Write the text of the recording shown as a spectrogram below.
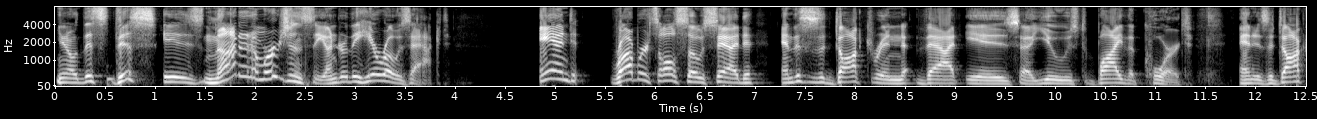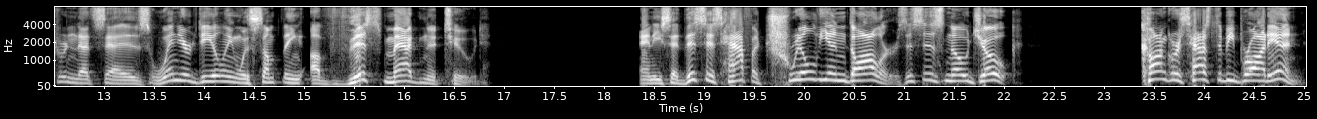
You know, this this is not an emergency under the HEROES Act. And Roberts also said, and this is a doctrine that is uh, used by the court, and is a doctrine that says when you're dealing with something of this magnitude, and he said, This is half a trillion dollars. This is no joke. Congress has to be brought in.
